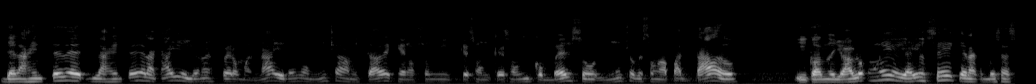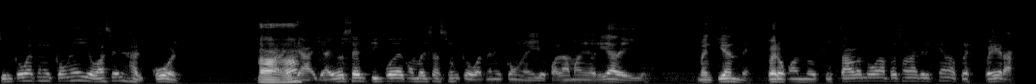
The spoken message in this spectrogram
de la gente de la gente de la calle yo no espero más nada. Yo tengo muchas amistades que no son que son que son inconversos y muchos que son apartados. Y cuando yo hablo con ellos, ya yo sé que la conversación que voy a tener con ellos va a ser hardcore. Ya, ya yo sé el tipo de conversación que voy a tener con ellos, con la mayoría de ellos. ¿Me entiendes? Pero cuando tú estás hablando de una persona cristiana, tú esperas.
